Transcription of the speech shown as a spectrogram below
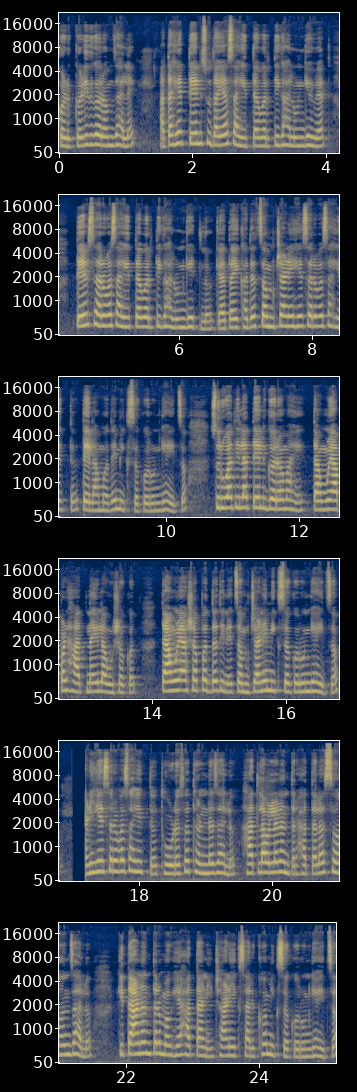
कडकडीत गरम झाले. आता हे तेलसुद्धा या साहित्यावरती घालून घेऊयात. तेल सर्व साहित्यावरती घालून घेतलं की आता एखाद्या चमच्याने हे सर्व साहित्य तेलामध्ये मिक्स करून घ्यायचं. सुरुवातीला तेल गरम आहे त्यामुळे आपण हात नाही लावू शकत. त्यामुळे अशा पद्धतीने चमच्याने मिक्स करून घ्यायचं. आणि हे सर्व साहित्य थोडंसं थंड झालं. हात लावल्यानंतर हाताला सहन झालं की त्यानंतर मग हे हाताने छान एकसारखं मिक्स करून घ्यायचं.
